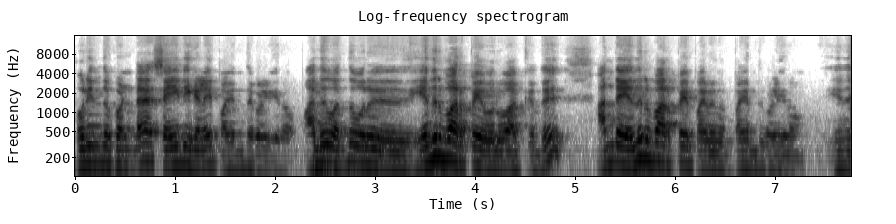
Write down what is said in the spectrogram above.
புரிந்து கொண்ட செய்திகளை பகிர்ந்து கொள்கிறோம். அது வந்து ஒரு எதிர்பார்ப்பை உருவாக்குது. அந்த எதிர்பார்ப்பை பகிர்- பகிர்ந்து கொள்கிறோம். இது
